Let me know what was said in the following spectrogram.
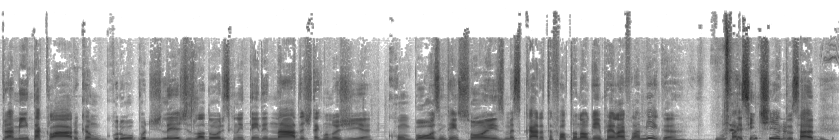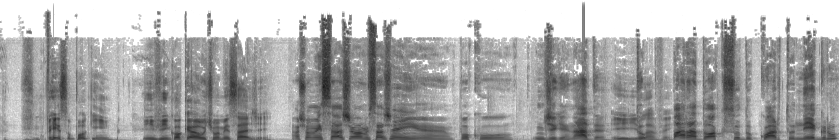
pra mim tá claro que é um grupo de legisladores que não entendem nada de tecnologia, com boas intenções, mas, cara, tá faltando alguém pra ir lá e falar, amiga, não faz sentido, sabe? Pensa um pouquinho. Enfim, qual que é a última mensagem aí? Acho uma mensagem, uma mensagem é, um pouco indignada. Ih, do lá vem. Paradoxo do Quarto Negro.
